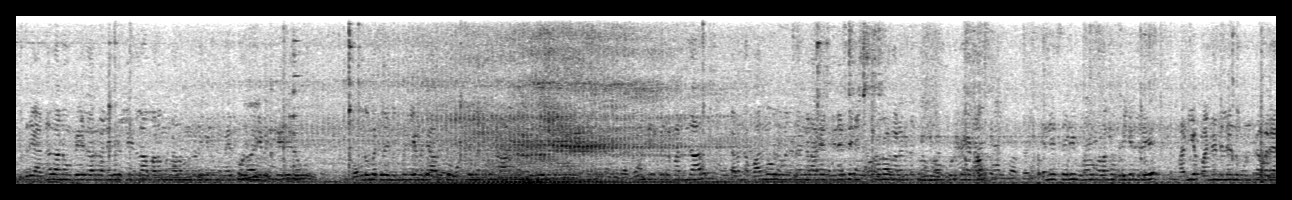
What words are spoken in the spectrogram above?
இன்றைய அன்னதான உபயதாரர் அனைவருக்கும் எல்லா வளமும் நலமும் கிடைக்கணும் மேற்கொள்ளும் வெற்றியடையணும் உங்கள் குடும்பத்தில் நிம்மதி அமைதியாக ஒற்றுமைக்கும் ஆசை வந்தால் கடந்த பதினோரு வருடங்களாக தினசரி கொரோனா காலகட்டத்தில் உணவு கொடுக்க தினசரி உணவு வழங்கப்படுகிறது மதிய பன்னெண்டுலேருந்து ஒன்றரை வரை.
